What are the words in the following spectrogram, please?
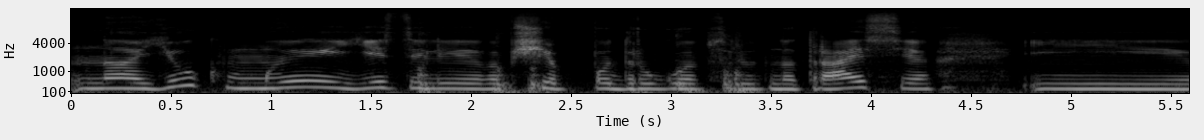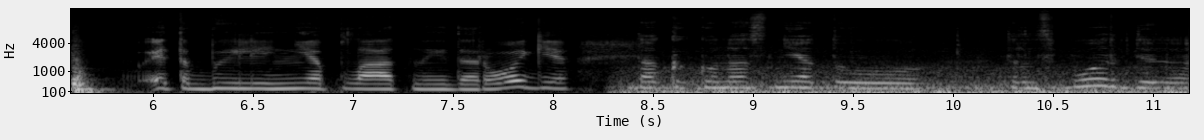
на юг, мы ездили вообще по другой абсолютно трассе, и это были неплатные дороги. Так как у нас нету транспордера,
